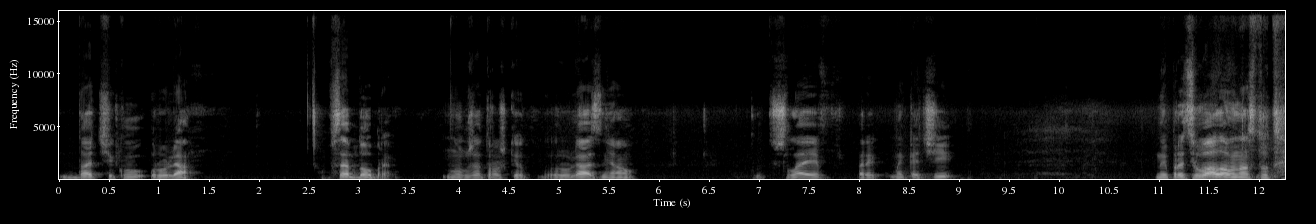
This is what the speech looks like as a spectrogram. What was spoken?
датчику руля. Все б добре. Ну, вже трошки руля зняв. Тут шлейф, перемикачі. Не працювала у нас тут.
